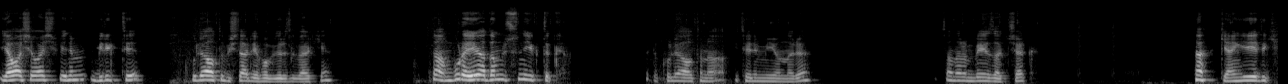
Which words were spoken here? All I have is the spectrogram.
yavaş yavaş benim birikti. Kule altı bir şeyler yapabiliriz belki. Tamam burayı adamın üstüne yıktık. Şöyle Kule altına itelim minyonları. Sanırım base atacak. Heh genge yedik.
